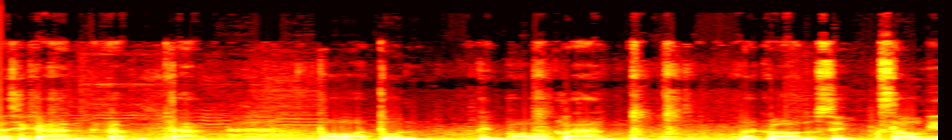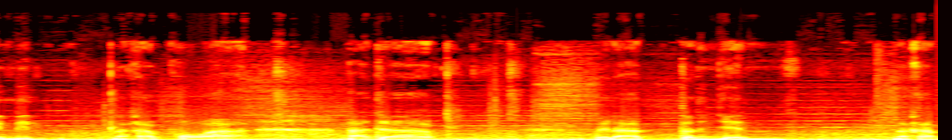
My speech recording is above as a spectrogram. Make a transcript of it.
ราชการนะครับ จากพอต้นเป็นพอกลาง แล้วก็รู้สึกเศร้านิดๆนะครับ เพราะว่าอาจจะเวลาตอนเย็น นะครับ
